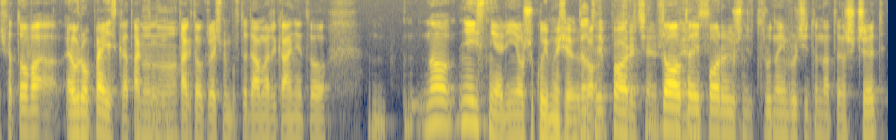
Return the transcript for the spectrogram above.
światowa, europejska, tak, No, to, no, no. tak to określmy, bo wtedy Amerykanie to no, nie istnieli, nie oszukujmy się. Do tej pory ciężko. do tej więc- pory już trudno im wrócić do- na ten szczyt.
